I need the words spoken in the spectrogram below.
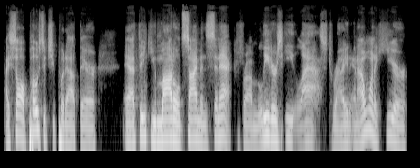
I saw a post that you put out there, and I think you modeled Simon Sinek from Leaders Eat Last, right? And I want to hear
